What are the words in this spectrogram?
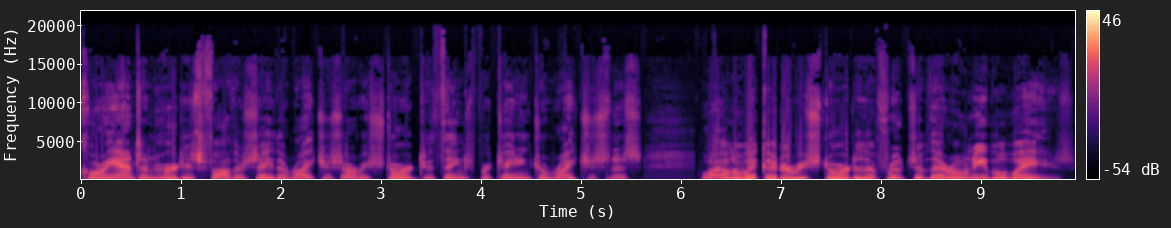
Corianton heard his father say the righteous are restored to things pertaining to righteousness, while the wicked are restored to the fruits of their own evil ways.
